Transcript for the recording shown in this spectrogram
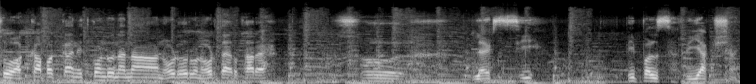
ಸೊ ಅಕ್ಕಪಕ್ಕ ನಿಂತ್ಕೊಂಡು ನನ್ನ ನೋಡೋರು ನೋಡ್ತಾ ಇರ್ತಾರೆ. So let's see peoples reaction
